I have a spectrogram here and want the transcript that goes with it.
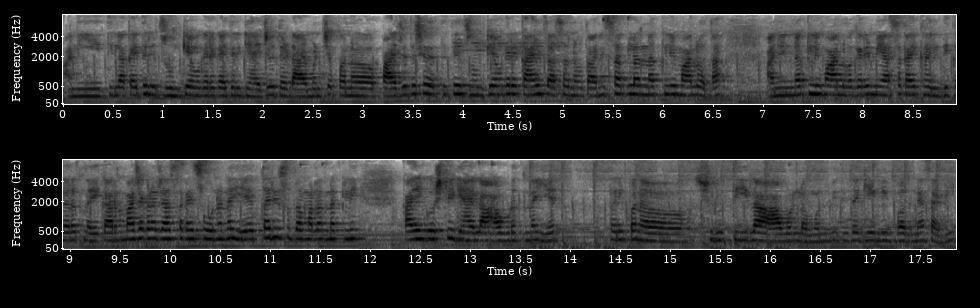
आणि तिला काहीतरी झुमके वगैरे काहीतरी घ्यायचे होते डायमंडचे पण पाहिजे तसे तिथे झुमके वगैरे काहीच असं नव्हतं. आणि सगळा नकली माल होता. आणि नकली माल वगैरे मी असं काही खरेदी करत नाही कारण माझ्याकडे जास्त काही सोनं नाही आहे तरीसुद्धा मला नकली काही गोष्टी घ्यायला आवडत नाही आहेत तरी पण श्रुतीला आवडलं. म्हणून मी तिथे गेली बघण्यासाठी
